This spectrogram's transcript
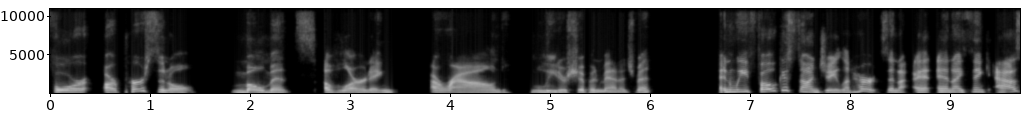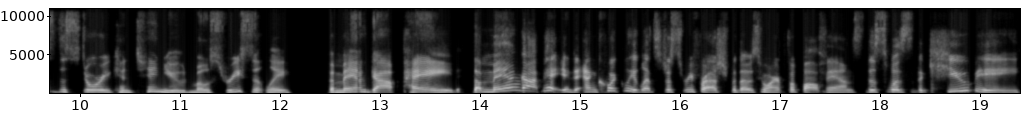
for our personal moments of learning around leadership and management. And we focused on Jalen Hurts. And, and I think as the story continued most recently, the man got paid. The man got paid. And quickly, let's just refresh for those who aren't football fans. This was the QB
